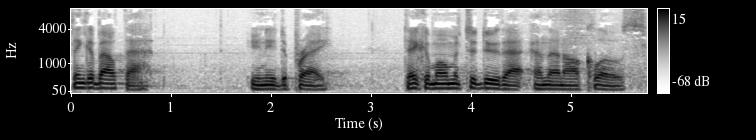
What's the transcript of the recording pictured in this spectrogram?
Think about that. You need to pray. Take a moment to do that, and then I'll close.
